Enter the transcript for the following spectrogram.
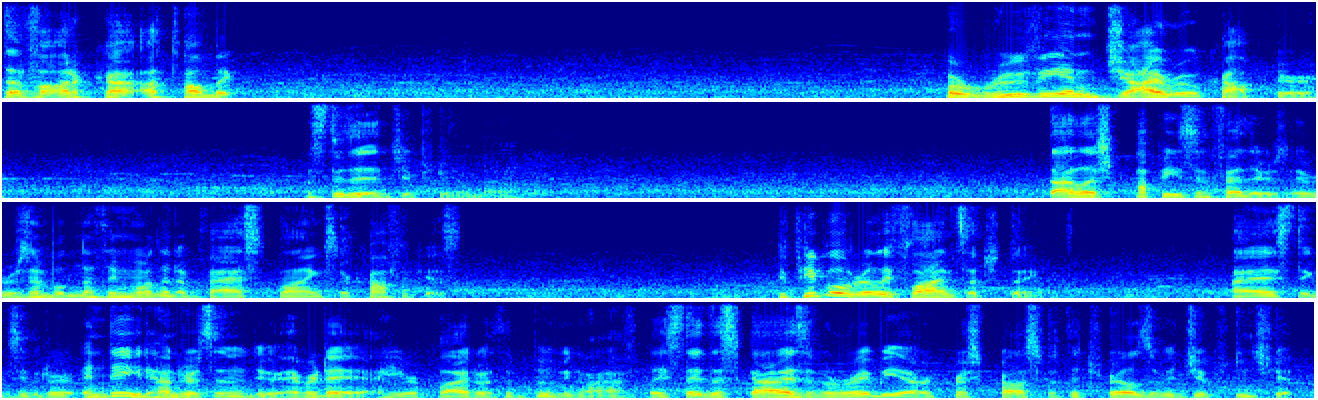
Savarka atomic, Peruvian gyrocopter. Let's do the Egyptian one though. Stylish poppies and feathers. It resembled nothing more than a vast flying sarcophagus. Do people really fly in such things? I asked the exhibitor. Indeed, hundreds of them do, every day, he replied with a booming laugh. They say the skies of Arabia are crisscrossed with the trails of Egyptian ships.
